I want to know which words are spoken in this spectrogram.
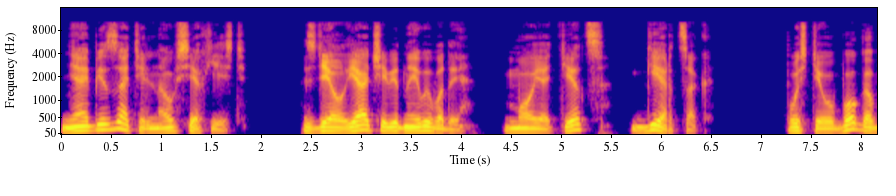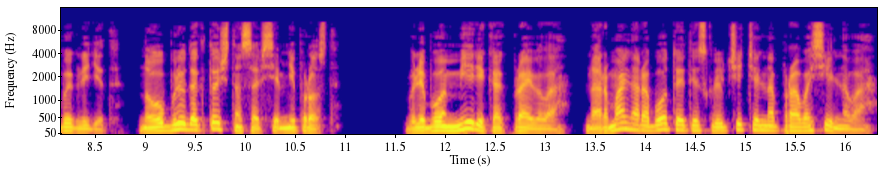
не обязательно у всех есть. Сделал я очевидные выводы. Мой отец — герцог. Пусть и убого выглядит, но ублюдок точно совсем не прост. В любом мире, как правило, нормально работает исключительно право сильного.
